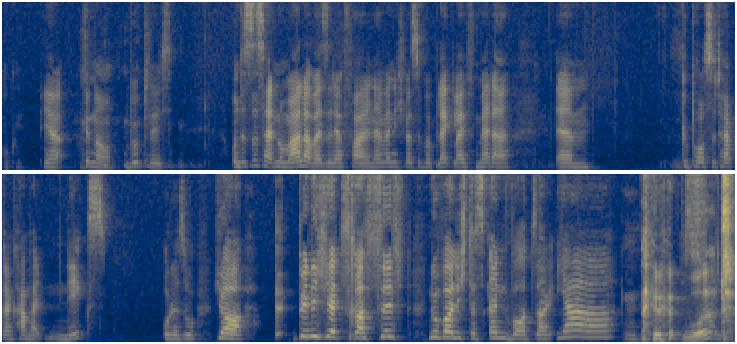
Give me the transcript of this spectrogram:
okay. Ja, genau, wirklich. Und es ist halt normalerweise der Fall, ne? Wenn ich was über Black Lives Matter ähm, gepostet habe, dann kam halt nix. Oder so, ja, äh, bin ich jetzt Rassist, nur weil ich das N-Wort sage? Ja, What?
